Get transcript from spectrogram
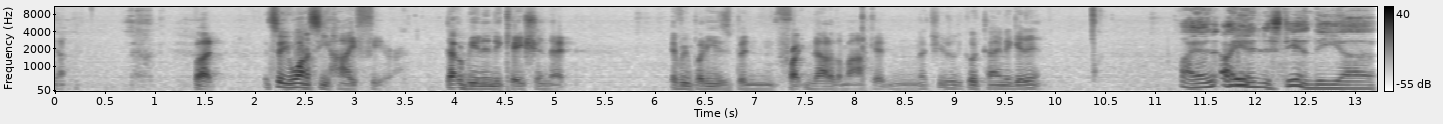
Yeah. But, so you want to see high fear. That would be an indication that everybody has been frightened out of the market, and that's usually a good time to get in. I, I understand the uh,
